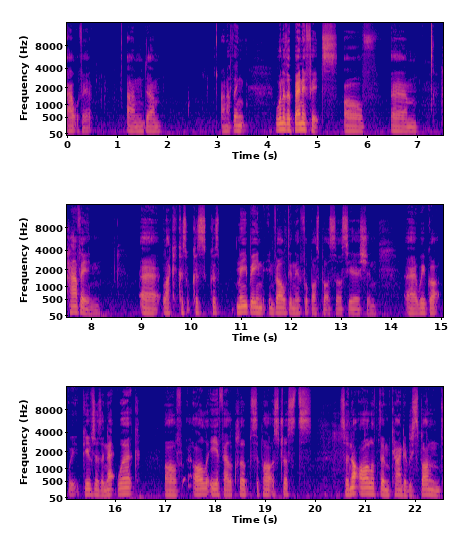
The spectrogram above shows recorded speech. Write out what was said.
out of it, and um, and I think one of the benefits of um, having uh, like because because me being involved in the Football Sport Association, uh, we've got it gives us a network of all the EFL club supporters trusts. So not all of them kind of respond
